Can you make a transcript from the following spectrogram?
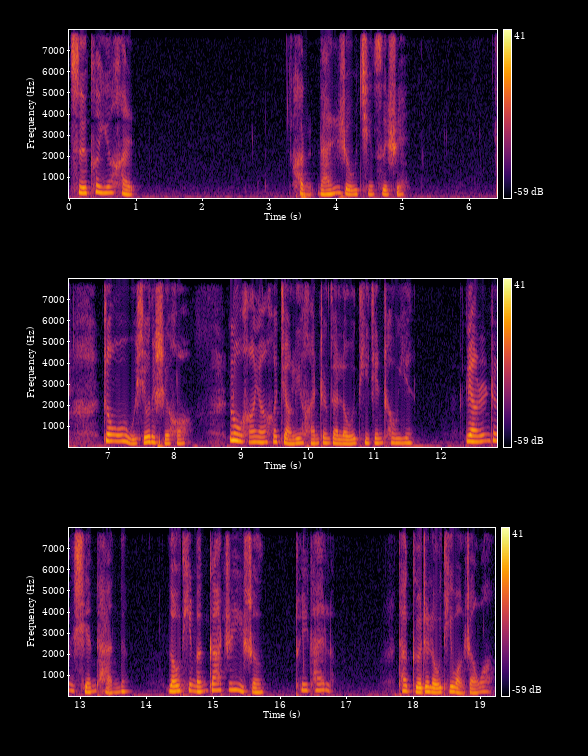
此刻也很。很难柔情似水。中午午休的时候，陆航阳和蒋丽涵正在楼梯间抽烟，两人正闲谈呢，楼梯门嘎吱一声推开了。他隔着楼梯往上望，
